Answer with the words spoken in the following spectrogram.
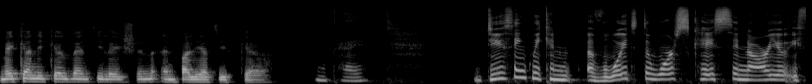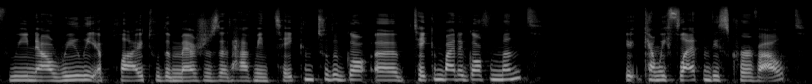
mechanical ventilation and palliative care. Okay. Do you think we can avoid the worst case scenario if we now really apply to the measures that have been taken to the uh, taken by the government? Can we flatten this curve out?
